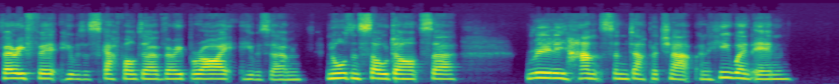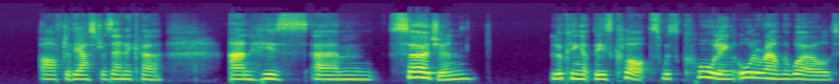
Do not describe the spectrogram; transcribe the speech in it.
very fit. He was a scaffolder, very bright. He was um, Northern Soul dancer, really handsome, dapper chap. And he went in after the AstraZeneca, and his um, surgeon, looking at these clots, was calling all around the world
